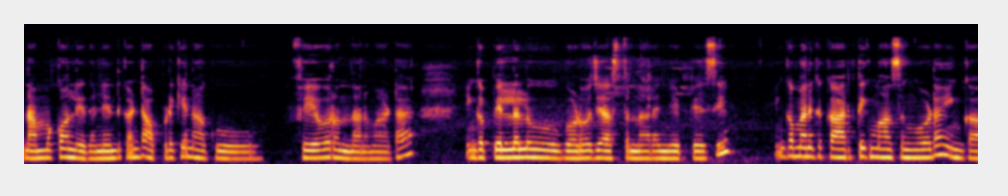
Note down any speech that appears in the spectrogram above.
నమ్మకం లేదండి. ఎందుకంటే అప్పటికే నాకు ఫీవర్ ఉందన్నమాట. ఇంకా పిల్లలు గొడవ చేస్తున్నారని చెప్పేసి ఇంకా మనకి కార్తీక మాసం కూడా ఇంకా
